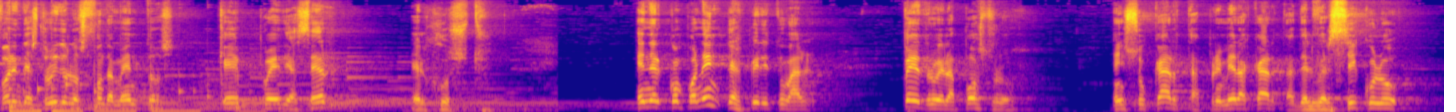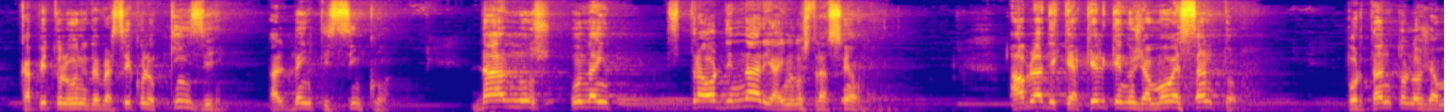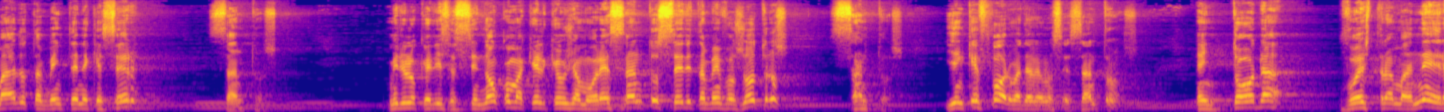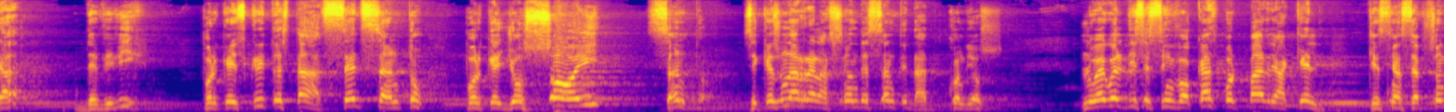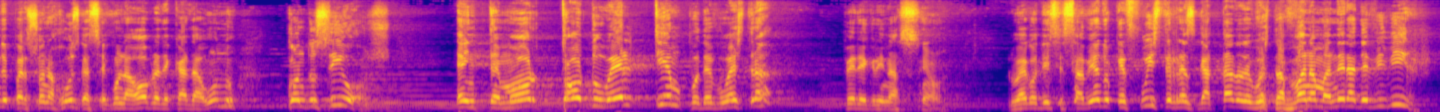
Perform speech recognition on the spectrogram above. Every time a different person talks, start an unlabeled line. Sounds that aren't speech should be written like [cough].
fueren destruidos los fundamentos, ¿qué puede hacer el justo? En el componente espiritual, Pedro el apóstol, en su carta, primera carta del versículo, capítulo 1 del versículo 15 al 25, darnos una extraordinaria ilustración. Habla de que aquel que nos llamó es santo, por tanto los llamados también tienen que ser santos. Mire lo que dice, sino como aquel que os llamó es santo, sede también vosotros santos. ¿Y en qué forma debemos ser santos? En toda vuestra manera de vivir. Porque escrito está, sed santo porque yo soy santo. Así que es una relación de santidad con Dios. Luego él dice, si invocas por Padre aquel que sin acepción de persona juzga según la obra de cada uno, conducíos en temor todo el tiempo de vuestra peregrinación. Luego dice, sabiendo que fuiste resgatado de vuestra vana manera de vivir,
